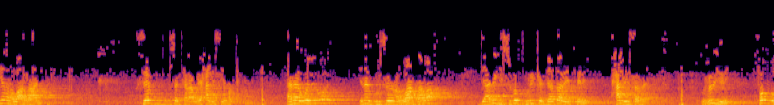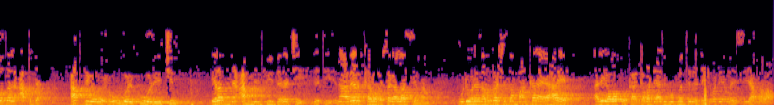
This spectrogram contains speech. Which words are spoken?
Iyadana waa raali. See ku guursan karaa way xalisii marka. Anaa weli u inaan guursadona waan rabaa. De adigii suba guurin karti haddaaday tiri xalii same wuxuu yihi fawada alcaqda caqdiga wuxuu u ku wareejin ila bni cammin fii darajati in adeer kaleo isaga la siman ui wareed anu meesha dan baan ka leeyahaye adiga wakulkaa gabadhi adigu matl gabadhi in laysiiyaan rabaa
